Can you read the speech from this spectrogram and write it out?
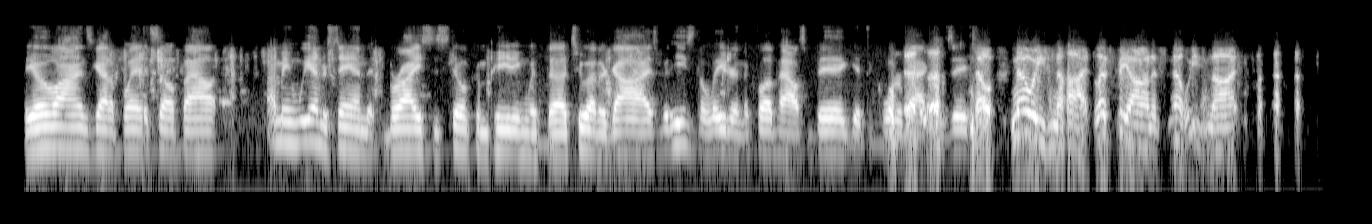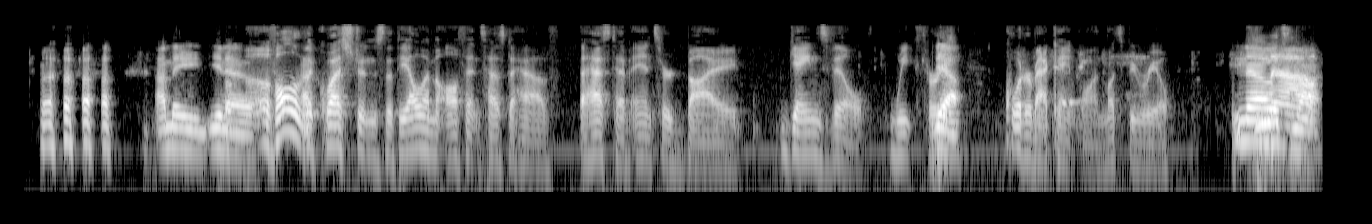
the O line's got to play itself out. I mean, we understand that Bryce is still competing with uh, two other guys, but he's the leader in the clubhouse, big at the quarterback position. No, no, he's not. Let's be honest. No, he's not. I mean, you know, of all of the I, questions that the LM offense has to have, that has to have answered by Gainesville week three. Yeah quarterback ain't one. Let's be real. No, no. it's not.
